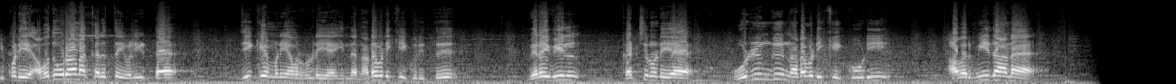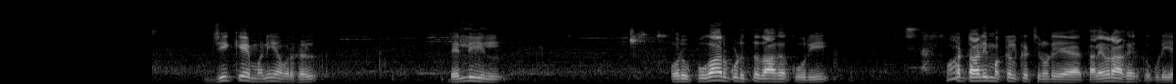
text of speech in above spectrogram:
இப்படி அவதூறான கருத்தை வெளியிட்ட ஜி கே மணி அவர்களுடைய இந்த நடவடிக்கை குறித்து விரைவில் கட்சியினுடைய ஒழுங்கு நடவடிக்கை கூடி அவர் மீதான ஜி கே மணி அவர்கள் டெல்லியில் ஒரு புகார் கொடுத்ததாக கூறி பாட்டாளி மக்கள் கட்சியினுடைய தலைவராக இருக்கக்கூடிய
